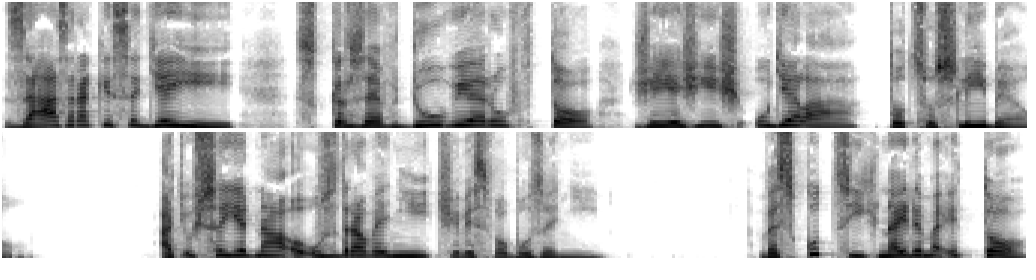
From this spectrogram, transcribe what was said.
Zázraky se dějí skrze v důvěru v to, že Ježíš udělá to, co slíbil ať už se jedná o uzdravení či vysvobození. Ve skutcích najdeme i to,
